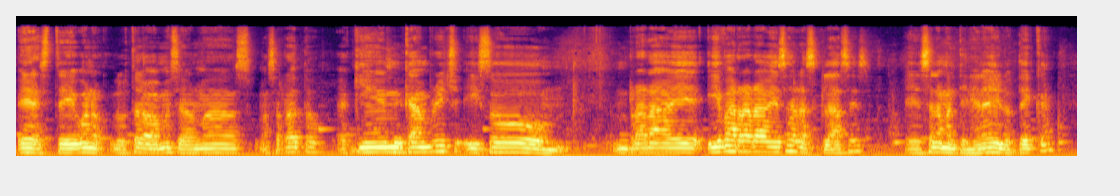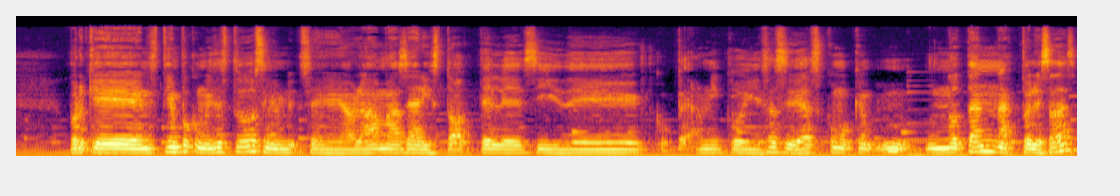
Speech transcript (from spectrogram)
este, bueno, lo otro lo vamos a mencionar más, más al rato. Aquí en Sí. Cambridge hizo rara vez, iba rara vez a las clases. Él se la mantenía en la biblioteca. Porque en ese tiempo, como dices tú, se, se hablaba más de Aristóteles y de Copérnico y esas ideas como que mm, no tan actualizadas.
